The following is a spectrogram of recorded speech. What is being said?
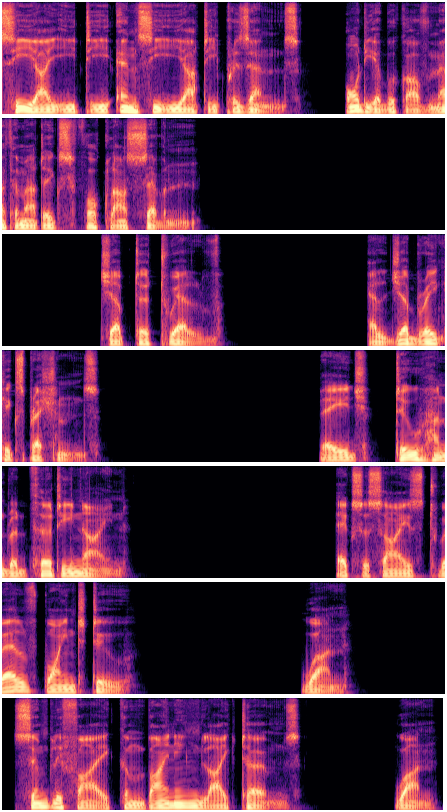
CIET NCERT presents Audiobook of Mathematics for Class 7. Chapter 12 Algebraic Expressions Page 239 Exercise 12.2 1. Simplify combining like terms. 1.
